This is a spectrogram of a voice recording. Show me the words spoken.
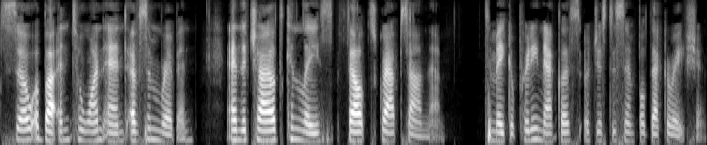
Sew a button to one end of some ribbon and the child can lace felt scraps on them to make a pretty necklace or just a simple decoration.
